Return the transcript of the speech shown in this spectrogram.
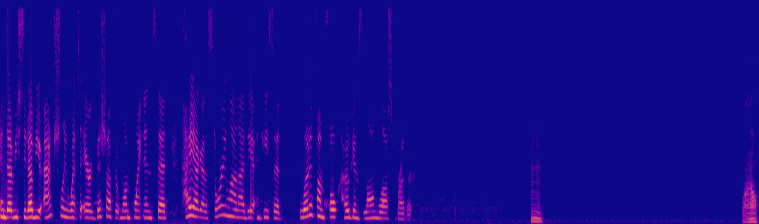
in WCW actually went to Eric Bischoff at one point and said, Hey, I got a storyline idea. And he said, What if I'm Hulk Hogan's long lost brother? Hmm. Wow.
